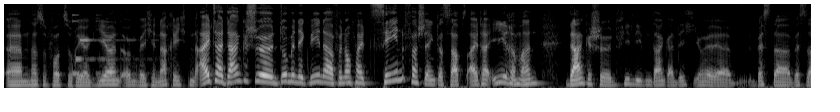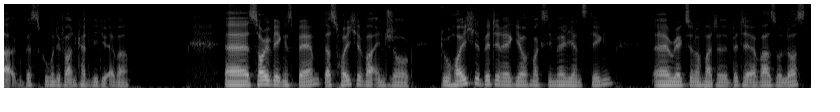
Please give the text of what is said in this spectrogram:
Ähm, hast sofort zu reagieren, irgendwelche Nachrichten. Alter, Dankeschön, Dominik Wiener, für nochmal 10 verschenkte Subs, Alter, Ehre, Mann. Dankeschön, vielen lieben Dank an dich, Junge, der bester, bester, bestes Kuchen TV Uncut Video ever. Äh, sorry wegen Spam, das Heuchel war ein Joke. Du Heuchel, bitte reagier auf Maximilians Ding. Äh, Reaktion noch Mathe, bitte, er war so lost.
